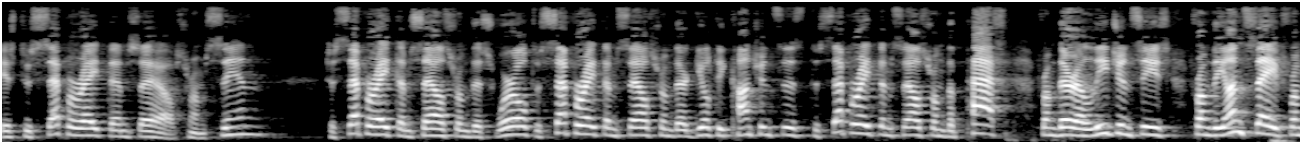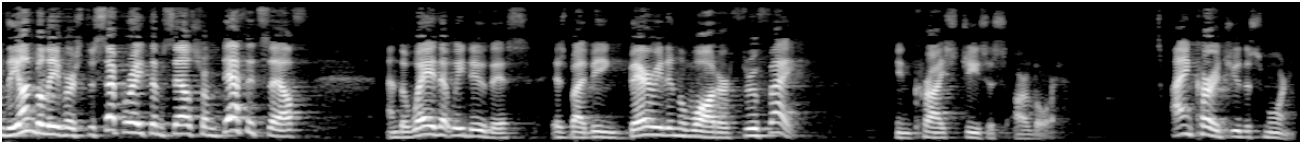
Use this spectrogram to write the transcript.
is to separate themselves from sin, to separate themselves from this world, to separate themselves from their guilty consciences, to separate themselves from the past, from their allegiances, from the unsaved, from the unbelievers, to separate themselves from death itself. And the way that we do this is by being buried in the water through faith in Christ Jesus our Lord. I encourage you this morning,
